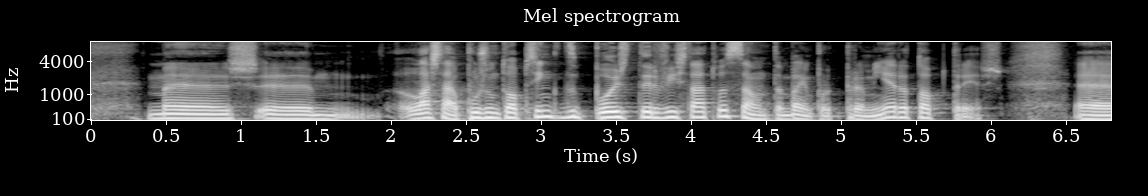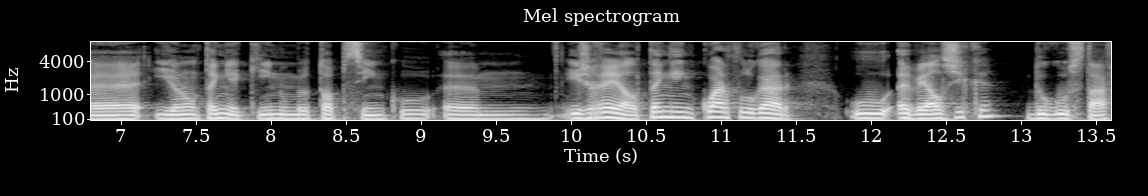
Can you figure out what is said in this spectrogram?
Mas hum, lá está, pus no top 5 depois de ter visto a atuação também, porque para mim era top 3. Uh, e eu não tenho aqui no meu top 5 um, Israel. Tenho em quarto lugar o, a Bélgica, do Gustav,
